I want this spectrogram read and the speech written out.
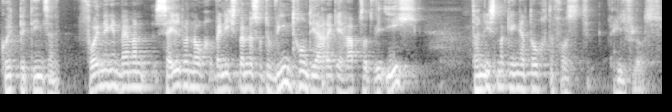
gut bedient sind. Vor allen Dingen, wenn man selber noch, wenn, ich, wenn man so die Windhundjahre gehabt hat wie ich, dann ist man gegen eine Tochter fast hilflos.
